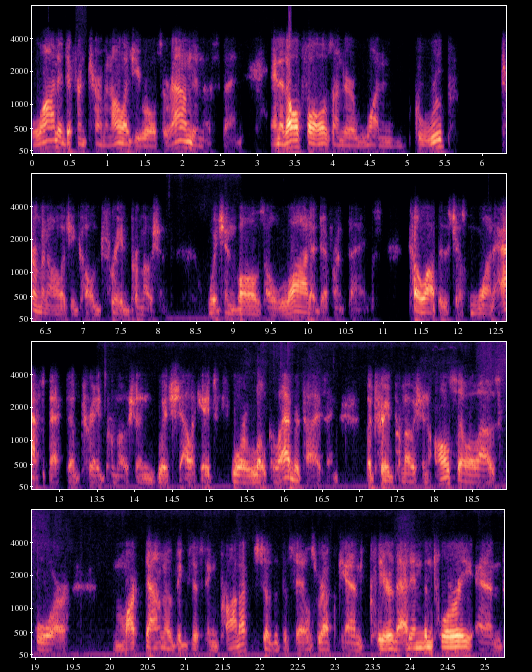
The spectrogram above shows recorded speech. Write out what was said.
A lot of different terminology rolls around in this thing. And it all falls under one group terminology called trade promotion, which involves a lot of different things co-op is just one aspect of trade promotion, which allocates for local advertising. But trade promotion also allows for markdown of existing products so that the sales rep can clear that inventory and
